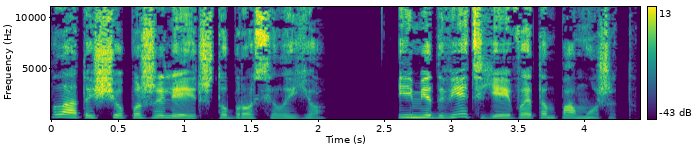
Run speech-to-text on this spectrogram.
Влад еще пожалеет, что бросил ее. И медведь ей в этом поможет.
